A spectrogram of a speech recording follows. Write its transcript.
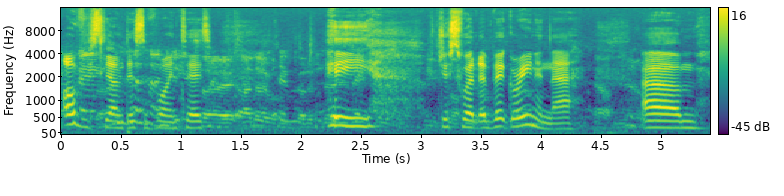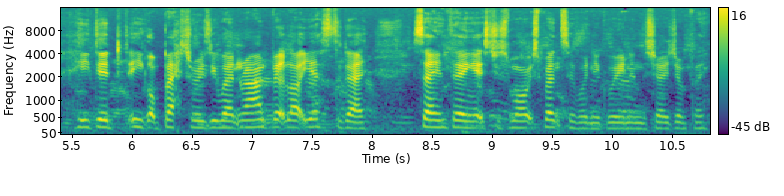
Obviously, I'm disappointed. He just went a bit green in there. Um, he did. He got better as he went round, a bit like yesterday. Same thing. It's just more expensive when you're green in the show jumping.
